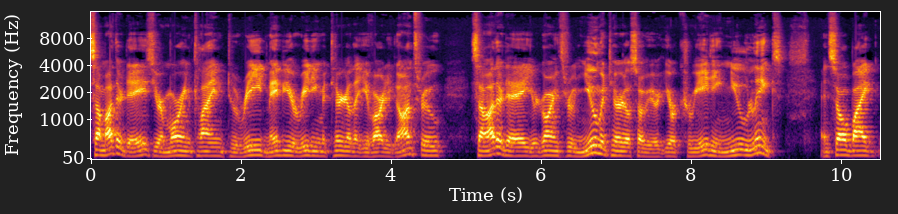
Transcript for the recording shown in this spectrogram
Some other days you're more inclined to read. Maybe you're reading material that you've already gone through. Some other day you're going through new material, so you're, you're creating new LingQs. And so by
